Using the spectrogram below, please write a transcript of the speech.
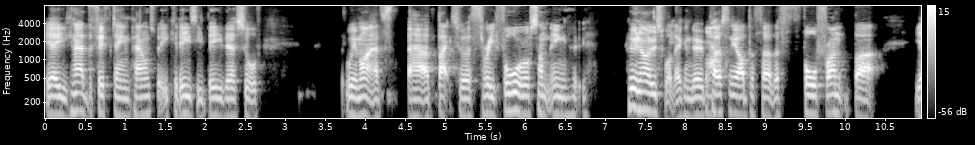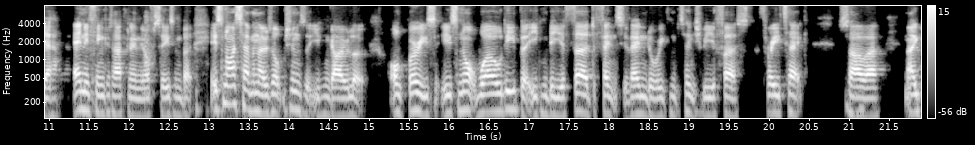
yeah, you can add the 15 pounds, but he could easily be the sort of we might have uh, back to a three-four or something. Who knows what they can do? Yeah. Personally, I prefer the forefront, but yeah, anything could happen in the off season. But it's nice having those options that you can go look. Ogbah, is he's not worldy, but he can be your third defensive end, or he can potentially be your first three tech. So mm-hmm. uh, no,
